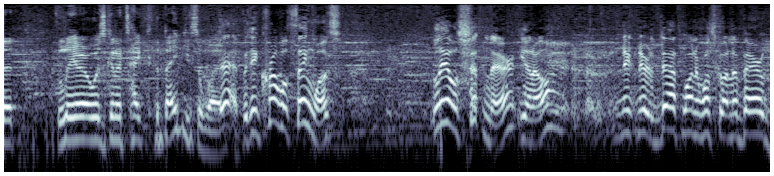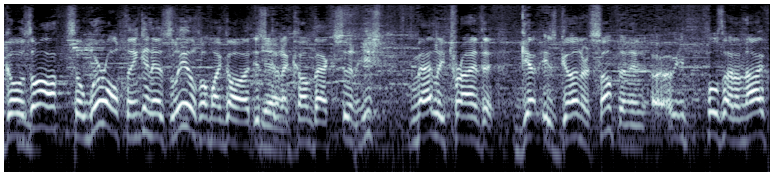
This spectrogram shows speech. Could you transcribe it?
that Leo was going to take the babies away. Yeah, but the incredible thing was, Leo's sitting there, you know, near, to death, wondering what's going to The bear goes off. So we're all thinking, as Leo's, oh my God, it's Yeah. going to come back soon. He's madly trying to get his gun or something, and uh, he pulls out a knife,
